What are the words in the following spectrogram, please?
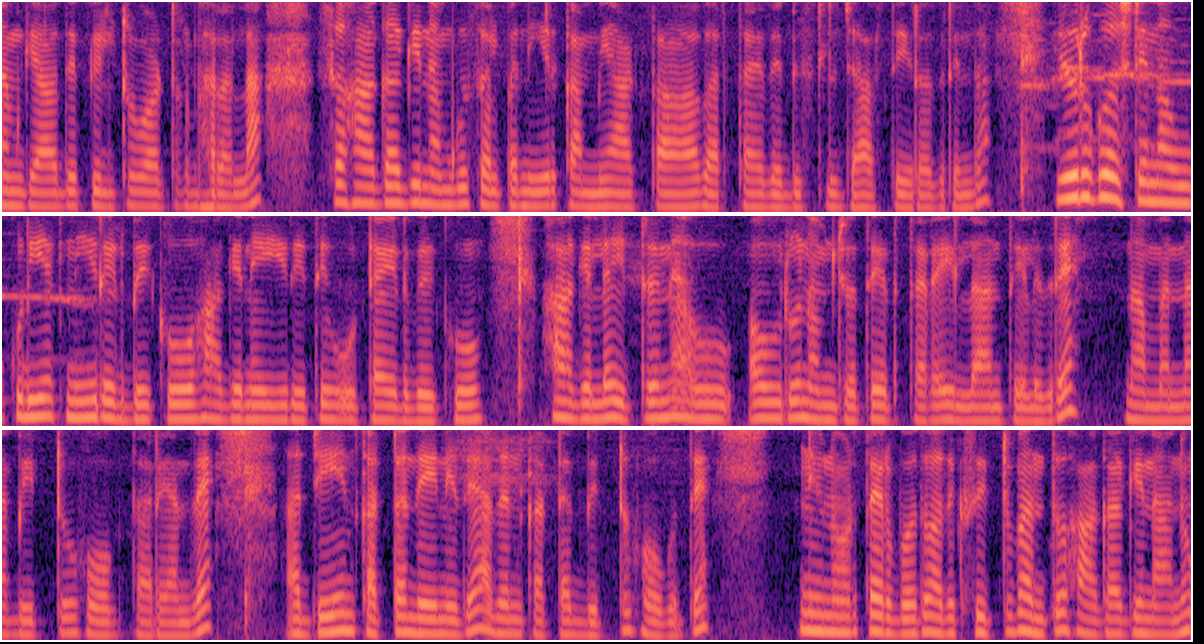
ನಮಗೆ ಯಾವುದೇ ಫಿಲ್ಟ್ರ್ ವಾಟರ್ ಬರಲ್ಲ. ಸೊ ಹಾಗಾಗಿ ನಮಗೂ ಸ್ವಲ್ಪ ನೀರು ಕಮ್ಮಿ ಆಗ್ತಾ ಬರ್ತಾ ಇದೆ ಬಿಸಿಲು ಜಾಸ್ತಿ ಇರೋದ್ರಿಂದ. ಇವ್ರಿಗೂ ಅಷ್ಟೇ ನಾವು ಕುಡಿಯೋಕ್ಕೆ ನೀರು ಇಡಬೇಕು ಹಾಗೆಯೇ ಈ ರೀತಿ ಊಟ ಇಡಬೇಕು, ಹಾಗೆಲ್ಲ ಇಟ್ಟರೆ ಅವು, ಅವರು ನಮ್ಮ ಜೊತೆ ಇರ್ತಾರೆ, ಇಲ್ಲ ಅಂತೇಳಿದರೆ ನಮ್ಮನ್ನು ಬಿಟ್ಟು ಹೋಗ್ತಾರೆ. ಅಂದರೆ ಆ ಜೇನು ಕಟ್ಟೋದು ಏನಿದೆ ಅದನ್ನು ಕಟ್ಟೋದು ಬಿಟ್ಟು ಹೋಗುತ್ತೆ. ನೀವು ನೋಡ್ತಾ ಇರ್ಬೋದು ಅದಕ್ಕೆ ಸಿಟ್ಟು ಬಂತು. ಹಾಗಾಗಿ ನಾನು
